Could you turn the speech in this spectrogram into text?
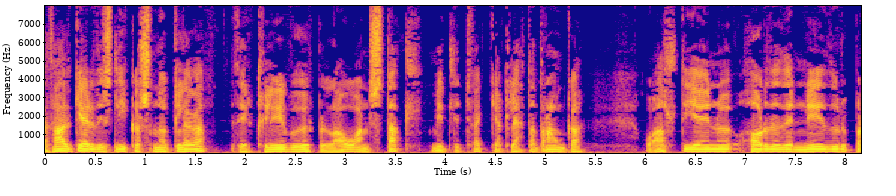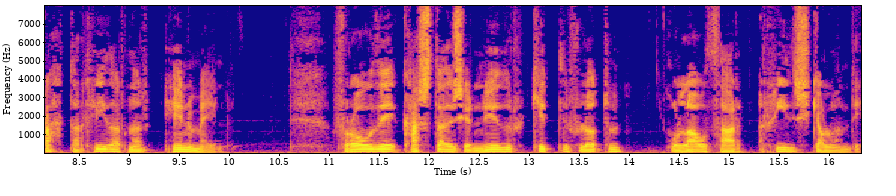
Að það gerðist líka snöglega, þeir klifu upp lágan stall millir tveggja klettadranga og allt í einu horðu þeir niður brattar hlýðarnar hinum einn. Fróði kastaði sér niður killiflötum og láð þar hríðskjálfandi.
